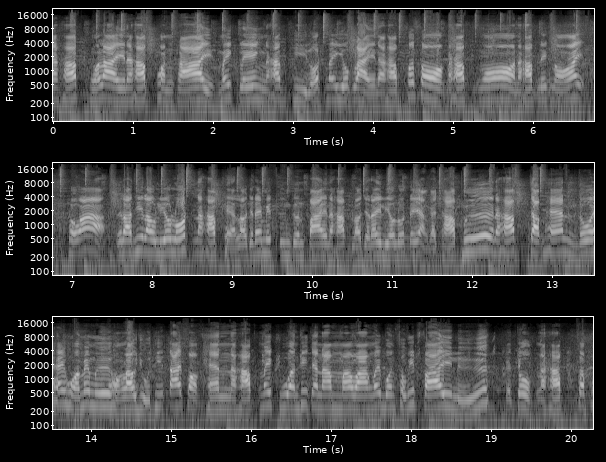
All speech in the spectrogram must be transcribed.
นะครับ หัวไหล่นะครับ ผ่อนคลายไม่เกรงนะครับ ขี่รถไม่ยกไหล่นะครับ ข้อศอกนะครับ งอนะครับ เล็กน้อย เพราะว่าเวลาที่เราเลี้ยวรถนะครับแขนเราจะได้ไม่ตึงเกินไปนะครับ เราจะได้เลี้ยวรถได้อย่างกระชับมือนะครับ จับแฮนด์โดยให้หัวแม่มือของเราอยู่ที่ใต้ปลอกแฮนด์นะครับ ไม่ควรที่จะนำมาวางไว้บนสวิตช์ไฟหรือกระจกนะครับ สะโพ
